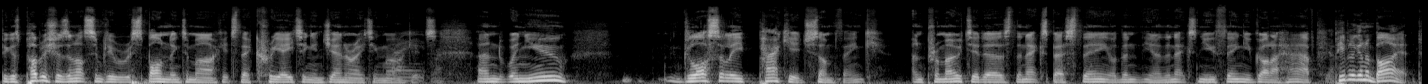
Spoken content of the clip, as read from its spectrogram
because publishers are not simply responding to markets, they're creating and generating markets. And when you glossily package something and promote it as the next best thing or the you know the next new thing you've got to have, people are going to buy it.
